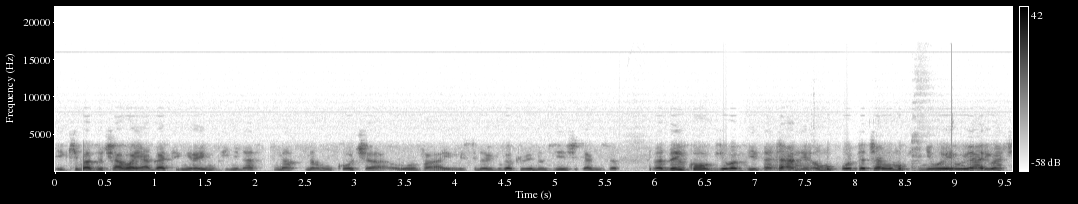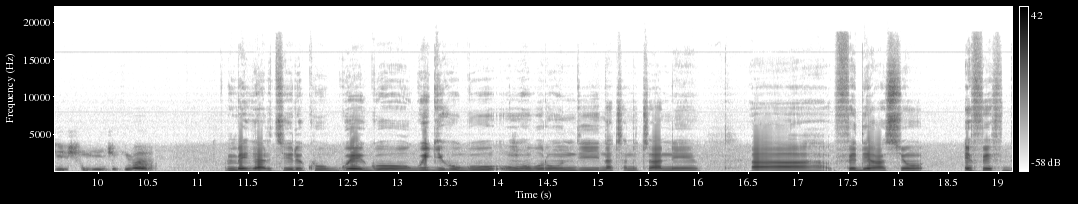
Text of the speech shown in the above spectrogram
ikibazo cyabaye hagati y'umukinnyi na mukoca urumva ibisino bivuga ko ibintu byinshi kabisa. Bibaza yuko byoba byiza cyane umukoca cyangwa umukinnyi wewe ari wacishuriye icyo kibazo. Mbega aritsire ku rwego rw'igihugu nk'uburundi na cyane cyane federation ffb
